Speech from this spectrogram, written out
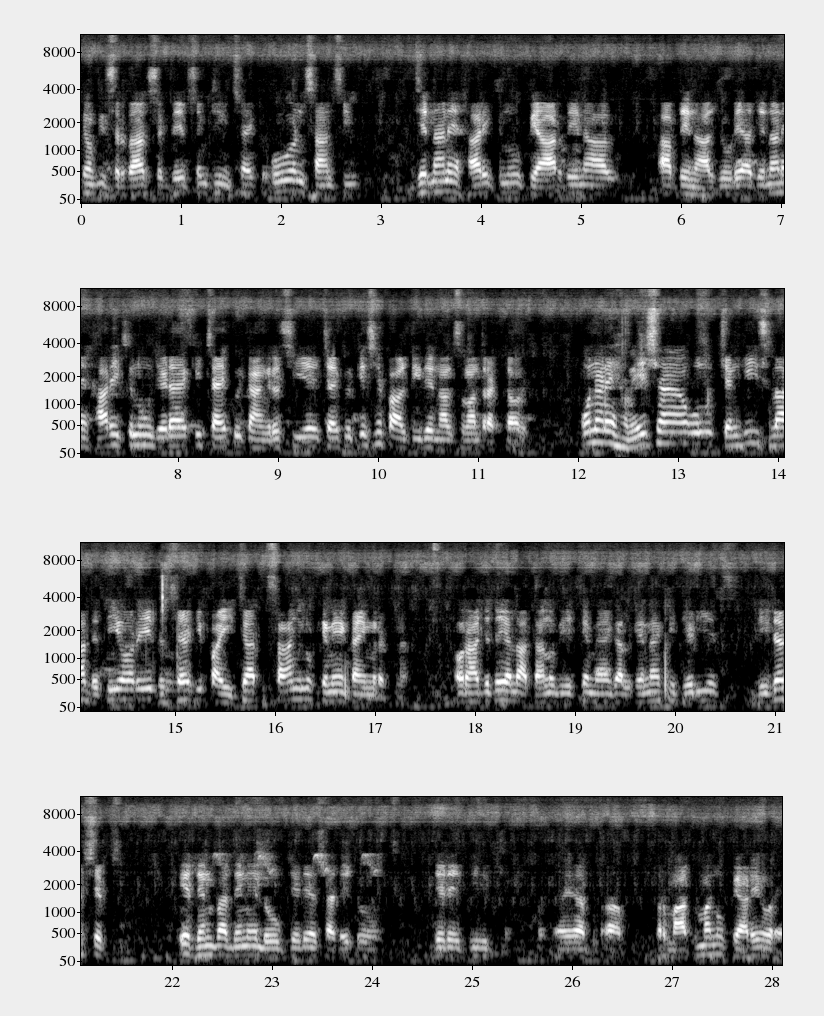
ਕਿਉਂਕਿ ਸਰਦਾਰ ਸੁਖਦੇਵ ਸਿੰਘ ਢੀਂਡਸਾ ਇੱਕ ਉਹ ਇਨਸਾਨ ਸੀ, ਜਿਨ੍ਹਾਂ ਨੇ ਹਰ ਇੱਕ ਨੂੰ ਪਿਆਰ ਦੇ ਨਾਲ, ਆਪਦੇ ਨਾਲ ਜੋੜਿਆ, ਜਿਨ੍ਹਾਂ ਨੇ ਹਰ ਇੱਕ ਨੂੰ ਜਿਹੜਾ ਹੈ ਕਿ ਚਾਹੇ ਕੋਈ ਕਾਂਗਰਸੀ ਹੈ, ਚਾਹੇ ਕੋਈ ਕਿਸੇ ਪਾਰਟੀ ਦੇ ਨਾਲ ਸੰਬੰਧ ਰੱਖਦਾ ਹੋਵੇ, ਉਹਨਾਂ ਨੇ ਹਮੇਸ਼ਾ ਉਹਨੂੰ ਚੰਗੀ ਸਲਾਹ ਦਿੱਤੀ ਔਰ ਇਹ ਦੱਸਿਆ ਕਿ ਭਾਈਚਾਰਕ ਸਾਂਝ ਨੂੰ ਕਿਵੇਂ ਕਾਇਮ ਰੱਖਣਾ। ਔਰ ਅੱਜ ਦੇ ਹਾਲਾਤਾਂ ਨੂੰ ਵੇਖ ਕੇ ਮੈਂ ਗੱਲ ਕਹਿਣਾ ਕਿ ਜਿਹੜੀ ਇਹ ਲੀਡਰਸ਼ਿਪ ਇਹ ਦਿਨ ਬਾ ਦਿਨ ਇਹ ਲੋਕ ਜਿਹੜੇ ਆ ਸਾਡੇ ਤੋਂ, ਜਿਹੜੇ ਕਿ ਪਰਮਾਤਮਾ ਨੂੰ ਪਿਆਰੇ ਹੋ ਰਹੇ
